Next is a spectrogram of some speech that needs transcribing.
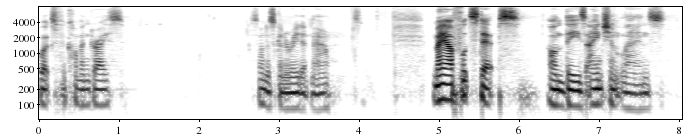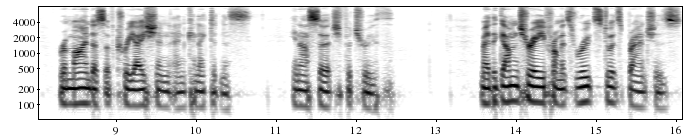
works for Common Grace. So I'm just going to read it now. May our footsteps on these ancient lands remind us of creation and connectedness in our search for truth. May the gum tree, from its roots to its branches,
